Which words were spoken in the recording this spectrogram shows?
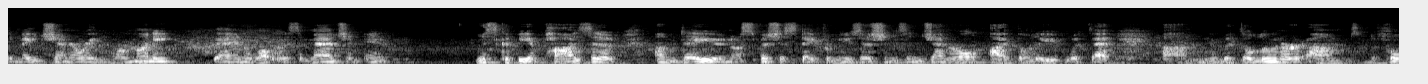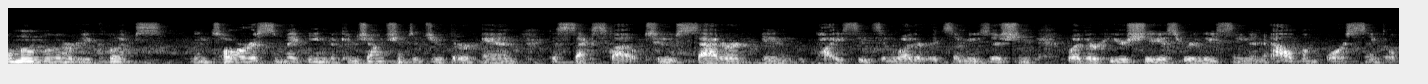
It may generate more money than what was imagined. And this could be a positive um, day, an auspicious day for musicians in general, I believe, with that um, with the lunar, um, the full moon lunar eclipse in Taurus making the conjunction to Jupiter and the sextile to Saturn in Pisces and whether it's a musician, whether he or she is releasing an album or a single.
